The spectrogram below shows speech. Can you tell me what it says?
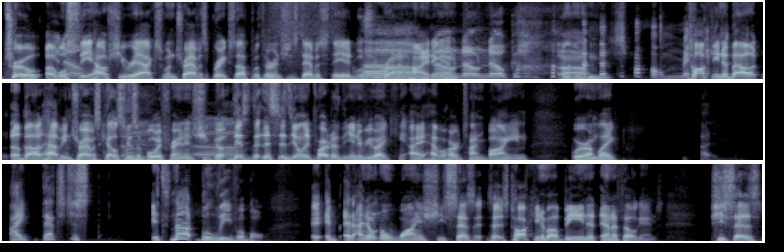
True. Uh, we'll know? see how she reacts when Travis breaks up with her and she's devastated. Will she run and Oh, hide no, again? No, no, God. Um, oh, man. talking about about having Travis Kelce as a boyfriend, and she go. Uh. This this is the only part of the interview I can't, I have a hard time buying, where I'm like, I, I that's just it's not believable, and I don't know why she says it. It's talking about being at NFL games. She says,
